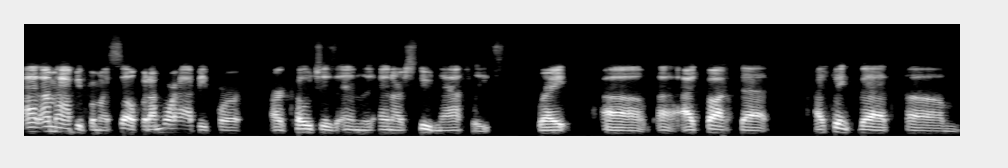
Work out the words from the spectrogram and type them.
I, am happy for myself, but I'm more happy for our coaches and and our student athletes. Right? Uh, I thought that I think that um,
